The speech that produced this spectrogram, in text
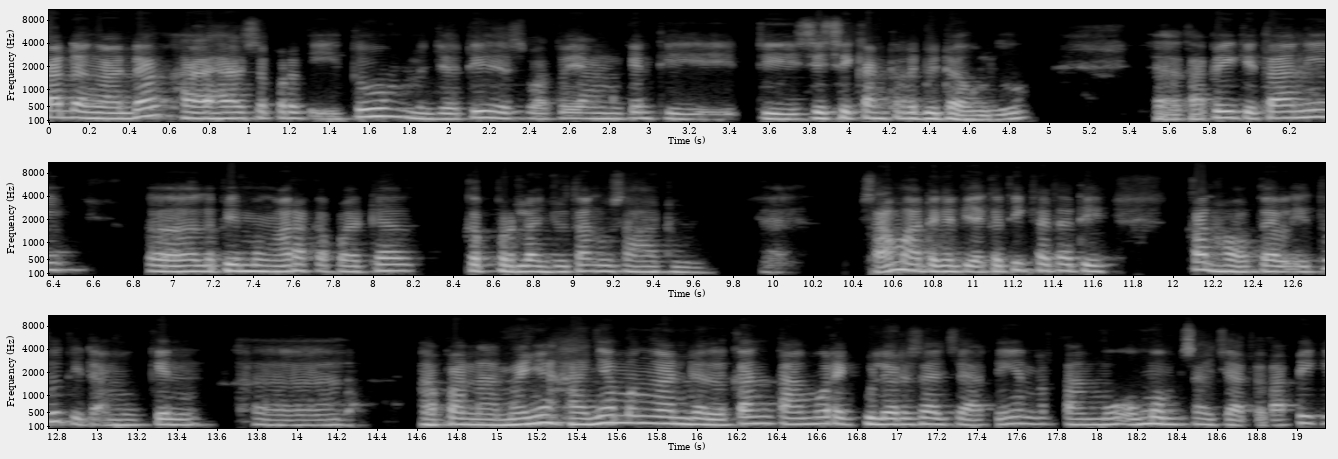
kadang-kadang hal-hal seperti itu menjadi sesuatu yang mungkin di, disisikan terlebih dahulu. Ya, tapi kita ini uh, lebih mengarah kepada keberlanjutan usaha dulu. Ya, sama dengan pihak ketiga tadi, kan hotel itu tidak mungkin uh, apa namanya hanya mengandalkan tamu reguler saja, artinya tamu umum saja, tetapi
